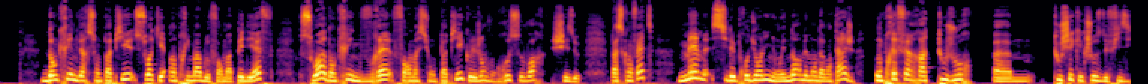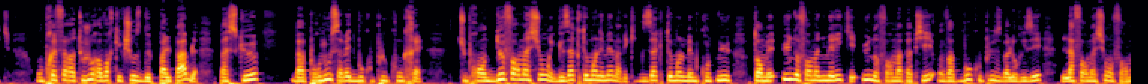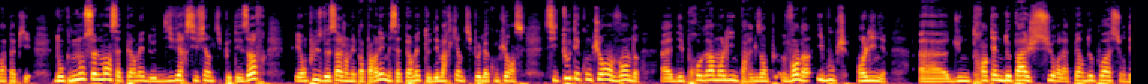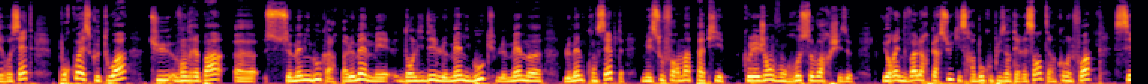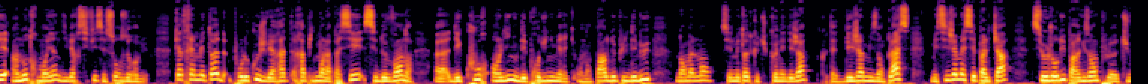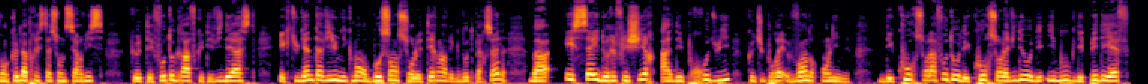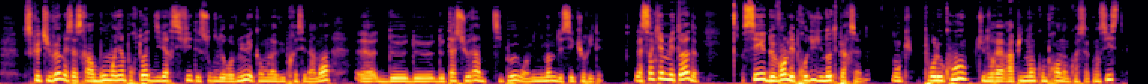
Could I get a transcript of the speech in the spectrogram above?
d'en créer une version papier, soit qui est imprimable au format PDF, soit d'en créer une vraie formation papier que les gens vont recevoir chez eux. Parce qu'en fait, même si les produits en ligne ont énormément d'avantages, on préférera toujours euh, toucher quelque chose de physique. On préférera toujours avoir quelque chose de palpable parce que bah, pour nous, ça va être beaucoup plus concret tu prends deux formations exactement les mêmes avec exactement le même contenu, t'en mets une au format numérique et une au format papier, on va beaucoup plus valoriser la formation au format papier. Donc non seulement ça te permet de diversifier un petit peu tes offres, et en plus de ça, j'en ai pas parlé, mais ça te permet de te démarquer un petit peu de la concurrence. Si tous tes concurrents vendent euh, des programmes en ligne, par exemple, vendent un e-book en ligne euh, d'une trentaine de pages sur la perte de poids, sur des recettes, pourquoi est-ce que toi, tu vendrais pas euh, ce même e-book? Alors pas le même, mais dans l'idée le même e-book, le même, euh, le même concept, mais sous format papier que les gens vont recevoir chez eux. Il y aura une valeur perçue qui sera beaucoup plus intéressante et encore une fois, c'est un autre moyen de diversifier ses sources de revenus. Quatrième méthode, pour le coup, je vais rapidement la passer, c'est de vendre euh, des cours en ligne ou des produits numériques. On en parle depuis le début. Normalement, c'est une méthode que tu connais déjà, que tu as déjà mise en place, mais si jamais c'est pas le cas, si aujourd'hui par exemple, tu vends que de la prestation de service que tu es photographe, que tu es vidéaste et que tu gagnes ta vie uniquement en bossant sur le terrain avec d'autres personnes, bah essaye de réfléchir à des produits que tu pourrais vendre en ligne. Des cours sur la photo, des cours sur la vidéo, des e-books, des PDF, ce que tu veux, mais ça serait un bon moyen pour toi de diversifier tes sources de revenus et comme on l'a vu précédemment, euh, de, de t'assurer un petit peu ou un minimum de sécurité. La cinquième méthode, c'est de vendre les produits d'une autre personne. Donc pour le coup, tu devrais rapidement comprendre en quoi ça consiste.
